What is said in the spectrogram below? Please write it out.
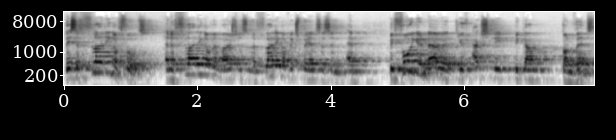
there's a flooding of thoughts and a flooding of emotions and a flooding of experiences. And, and before you know it, you've actually become convinced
